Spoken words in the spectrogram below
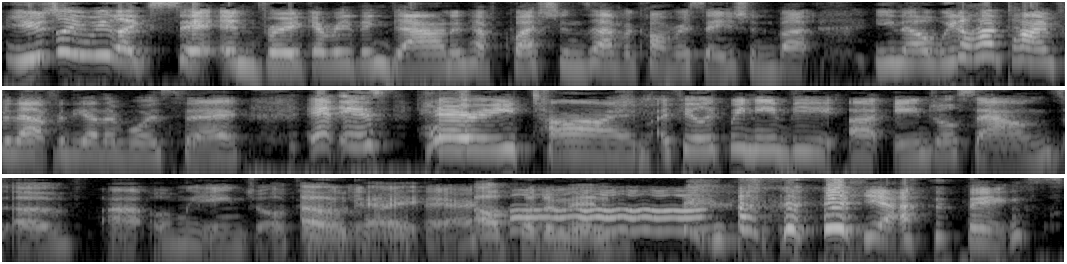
Usually we like sit and break everything down and have questions, have a conversation, but you know, we don't have time for that for the other boys today. It is Harry time. I feel like we need the uh, angel sounds of uh, Only Angel. Oh, coming in okay. Right there. I'll put 'em in. in. yeah, thanks.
